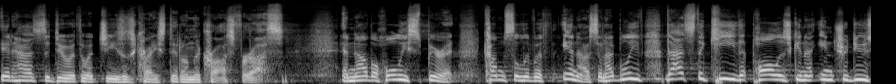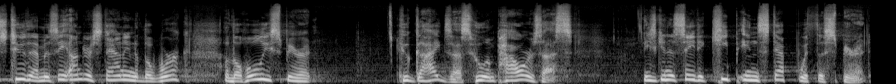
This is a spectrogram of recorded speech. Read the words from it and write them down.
It has to do with what Jesus Christ did on the cross for us. And now the Holy Spirit comes to live within us. And I believe that's the key that Paul is going to introduce to them is the understanding of the work of the Holy Spirit who guides us, who empowers us. He's going to say to keep in step with the Spirit.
